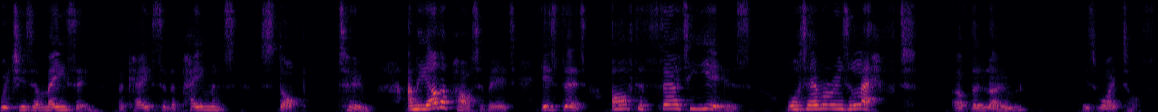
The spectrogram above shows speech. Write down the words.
which is amazing. Okay, so the payments stop too. And the other part of it is that after 30 years, whatever is left of the loan is wiped off.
